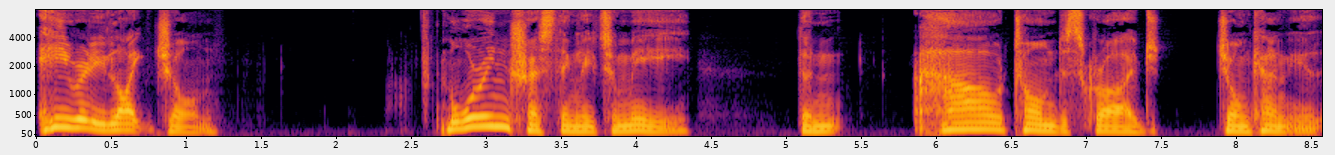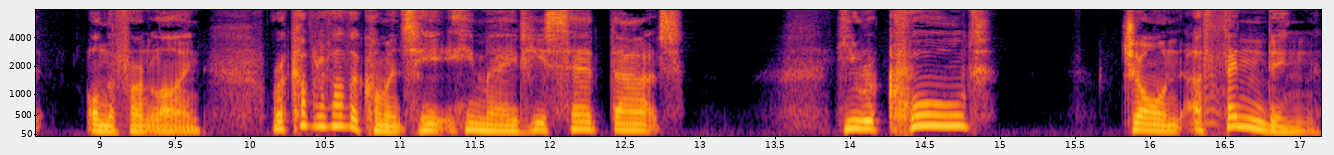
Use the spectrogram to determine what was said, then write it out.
He really liked John more interestingly to me than how Tom described John Cantlie on the front line were a couple of other comments he, he made. He said that he recalled John offending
